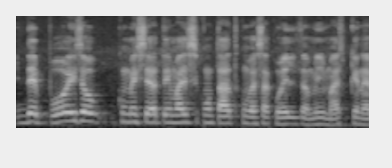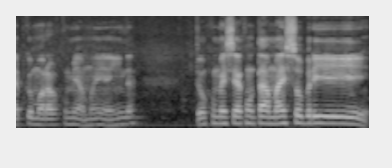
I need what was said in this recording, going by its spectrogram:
e depois eu comecei a ter mais esse contato, conversar com ele também, mais porque na época eu morava com minha mãe ainda. Então eu comecei a contar mais sobre.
